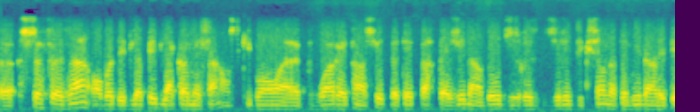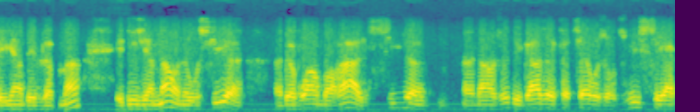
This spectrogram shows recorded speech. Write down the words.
euh, ce faisant, on va développer de la connaissance qui vont euh, pouvoir être ensuite peut-être partagées dans d'autres juridictions, notamment dans les pays en développement. Et deuxièmement, on a aussi euh, un devoir moral. Si un enjeu des gaz à effet de serre aujourd'hui, c'est à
